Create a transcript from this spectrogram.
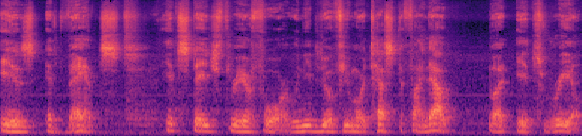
is advanced. It's stage three or four. We need to do a few more tests to find out, but it's real.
